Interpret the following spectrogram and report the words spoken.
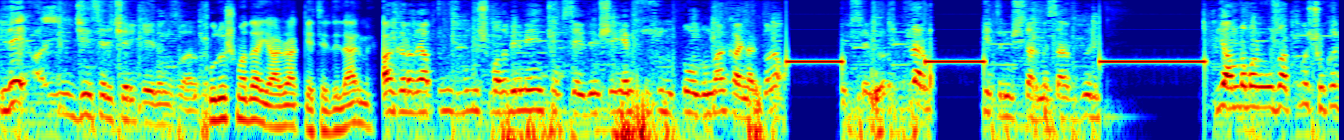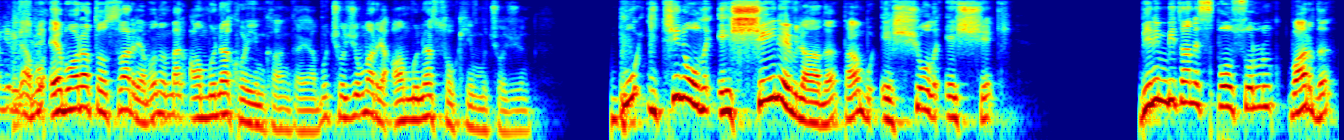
Bir de ay, cinsel içerik yayınımız vardı. Buluşmada yarrak getirdiler mi? Ankara'da yaptığımız buluşmada benim en çok sevdiğim şey hem susurluklu olduğumdan kaynaklanıyor. çok seviyorum. Bizler getirmişler mesela böyle bir anda bana uzattığımda şoka girmiş. Ya bu Eboratos var ya bunun ben amına koyayım kanka ya. Bu çocuğun var ya amına sokayım bu çocuğun. Bu itin oğlu eşeğin evladı. Tamam bu eşeği oğlu eşek. Benim bir tane sponsorluk vardı.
